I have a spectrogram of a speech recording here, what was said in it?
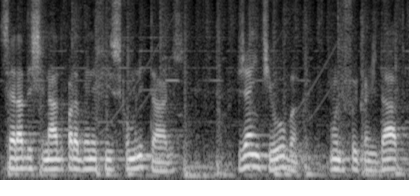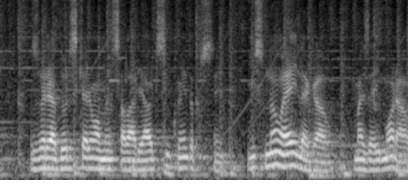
será destinado para benefícios comunitários. Já em Tiúba, onde fui candidato, os vereadores querem um aumento salarial de 50%. Isso não é ilegal, mas é imoral.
